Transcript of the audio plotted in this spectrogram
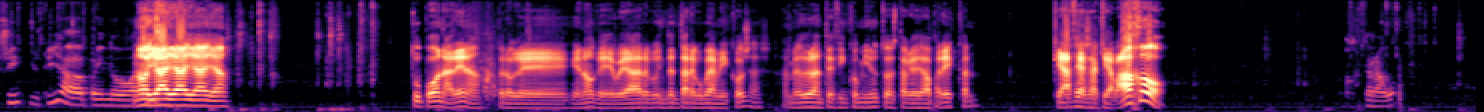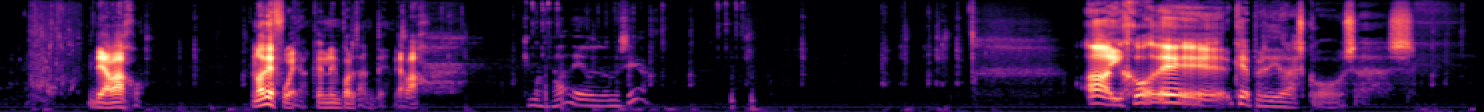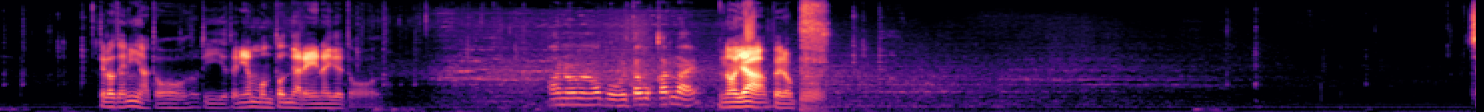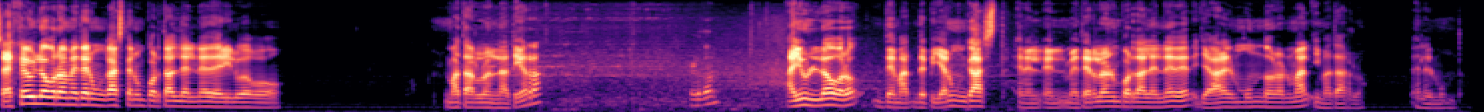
Sí, yo estoy ya poniendo... No, ya, ya, ya, ya. Tú pon arena, pero que, que no, que voy a intentar recuperar mis cosas. Al menos durante 5 minutos hasta que desaparezcan. ¿Qué haces aquí abajo? Agua. De abajo. No de fuera, que es lo importante. De abajo. ¿Qué más da? De donde sea. Ay, joder, que he perdido las cosas. Que lo tenía todo, tío. Tenía un montón de arena y de todo. Ah, no, no, no, pues voy a buscarla, ¿eh? No, ya, pero... Pff. ¿Sabes que hay un logro de meter un ghast en un portal del Nether y luego... matarlo en la tierra? ¿Perdón? Hay un logro de, de pillar un ghast, en el, en meterlo en un portal del Nether, llegar al mundo normal y matarlo en el mundo.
